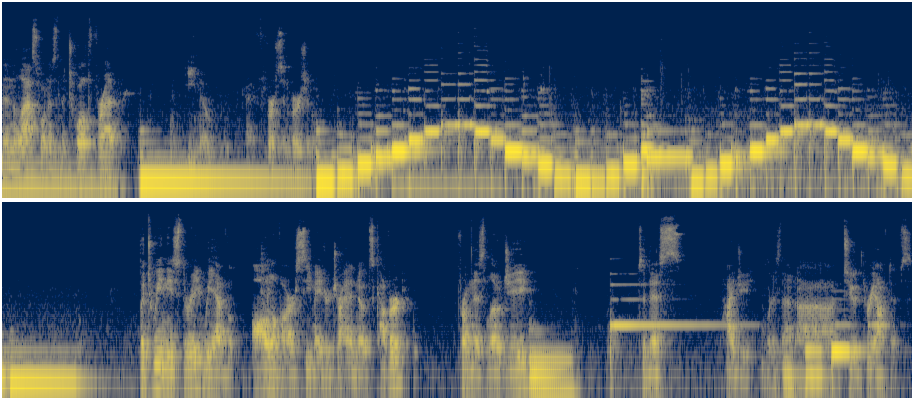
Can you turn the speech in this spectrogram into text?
then the last one is the 12th fret, E note, okay, first inversion. All of our C major triad notes covered from this low G to this high G. What is that? Uh, two, three octaves.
